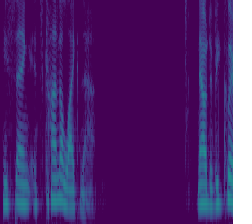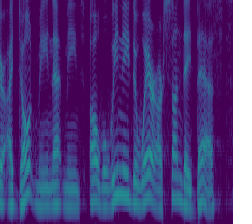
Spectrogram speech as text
He's saying it's kind of like that. Now, to be clear, I don't mean that means, oh, well, we need to wear our Sunday best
